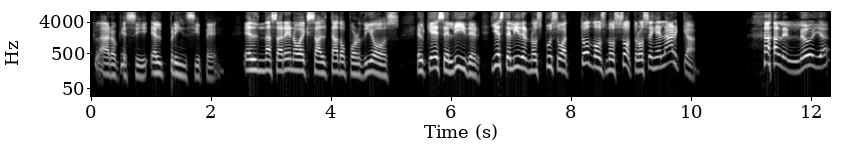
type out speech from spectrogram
Claro que sí, el príncipe, el Nazareno exaltado por Dios, el que es el líder, y este líder nos puso a todos nosotros en el arca. Aleluya.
